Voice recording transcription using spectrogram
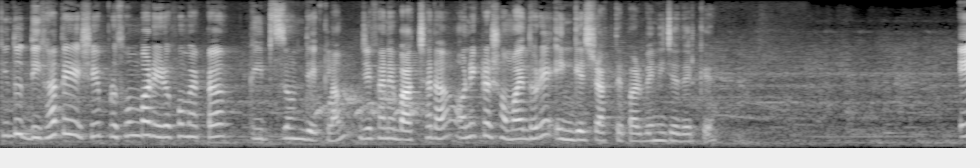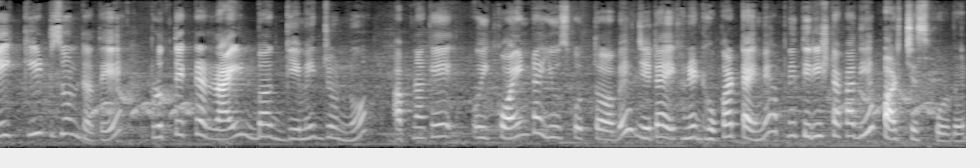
কিন্তু দীঘাতে এসে প্রথমবার এরকম একটা কিড জোন দেখলাম, যেখানে বাচ্চারা অনেকটা সময় ধরে এঙ্গেজ রাখতে পারবে নিজেদেরকে। এই কিট জোনটাতে প্রত্যেকটা রাইড বা গেমের জন্য আপনাকে ওই কয়েনটা ইউজ করতে হবে, যেটা এখানে ঢোকার টাইমে আপনি তিরিশ টাকা দিয়ে পারচেস করবেন।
